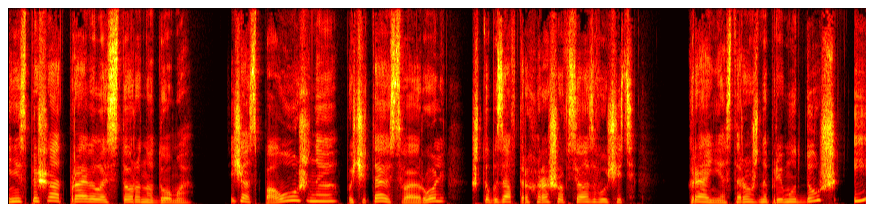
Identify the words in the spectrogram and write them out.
и не спеша отправилась в сторону дома. Сейчас поужинаю, почитаю свою роль, чтобы завтра хорошо все озвучить. Крайне осторожно приму душ и...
